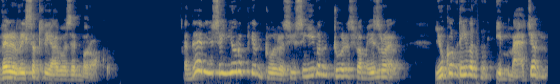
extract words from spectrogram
very recently I was in Morocco. And there you see European tourists, you see even tourists from Israel. You couldn't even imagine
